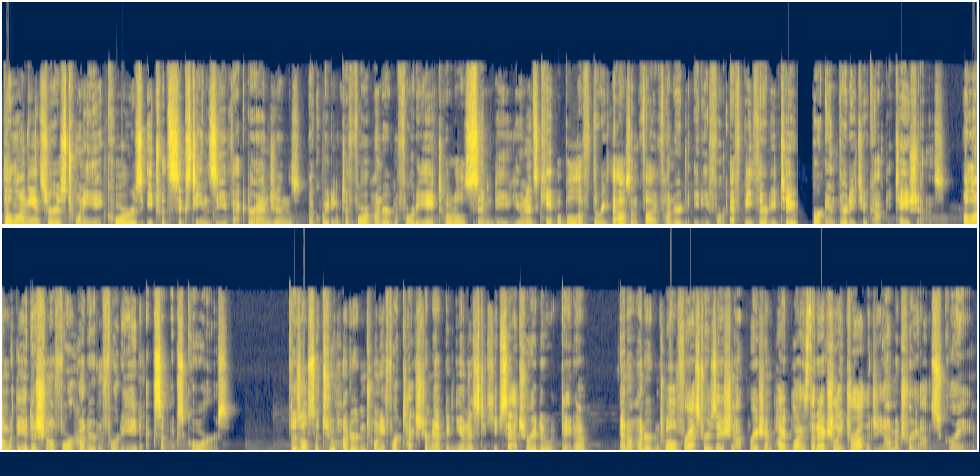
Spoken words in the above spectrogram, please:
The long answer is 28 cores, each with 16Z vector engines, equating to 448 total SIMD units capable of 3,584 FP32 or INT32 computations along with the additional 448 XMX cores. There's also 224 texture mapping units to keep saturated with data, and 112 rasterization operation pipelines that actually draw the geometry on screen.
